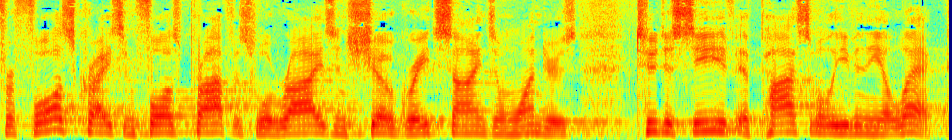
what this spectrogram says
For false Christs and false prophets will rise and show great signs and wonders to deceive, if possible, even the elect.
